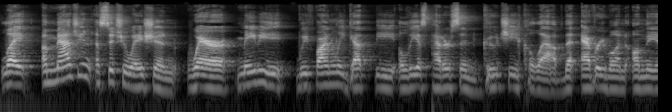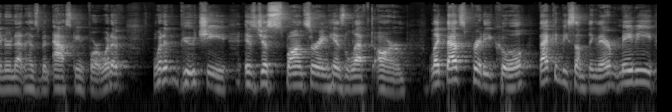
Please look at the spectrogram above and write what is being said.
Like imagine a situation where maybe we finally get the Elias Pettersson Gucci collab that everyone on the internet has been asking for. What if what if Gucci is just sponsoring his left arm? Like that's pretty cool. That could be something there. Maybe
